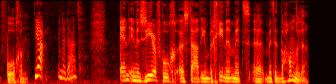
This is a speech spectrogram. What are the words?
volgen. ja, inderdaad. En in een zeer vroeg eh, stadium beginnen met, eh, met het behandelen.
